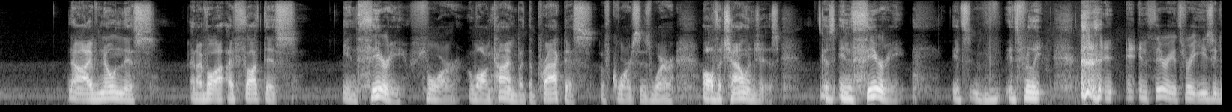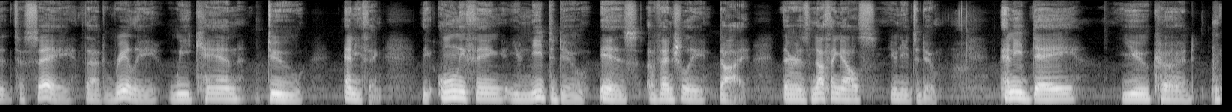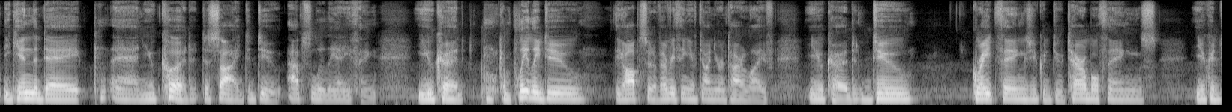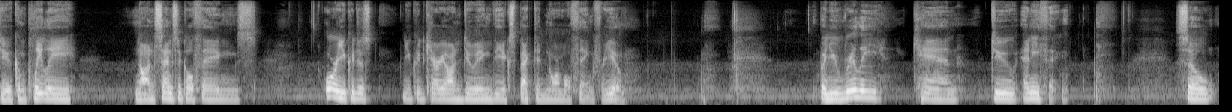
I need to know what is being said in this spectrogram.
now I've known this and I've, I've thought this in theory for a long time, but the practice, of course, is where all the challenge is. Because in theory, it's it's really in, theory it's very easy to, to say that really we can do anything. The only thing you need to do is eventually die. There is nothing else you need to do. Any day you could begin the day and you could decide to do absolutely anything. You could completely do the opposite of everything you've done your entire life. You could do great things. You could do terrible things. You could do completely nonsensical things. Or you could just, you could carry on doing the expected normal thing for you. But you really can do anything. So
